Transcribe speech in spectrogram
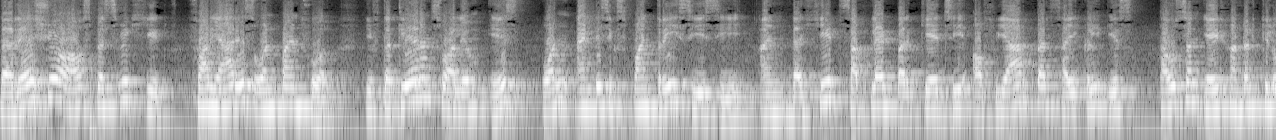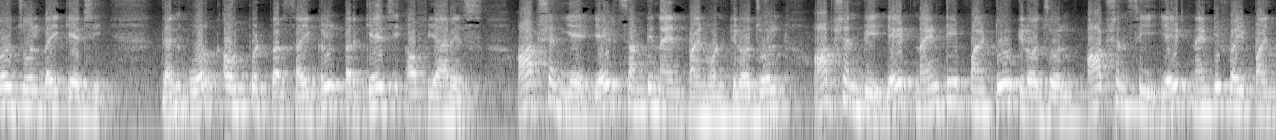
The ratio of specific heat for air is 1.4. If the clearance volume is 196.3 cc and the heat supplied per kg of air per cycle is 1800 kJ by kg, then work output per cycle per kg of air is Option A 879.1 kJ, Option B 890.2 kJ. Option C 895.3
